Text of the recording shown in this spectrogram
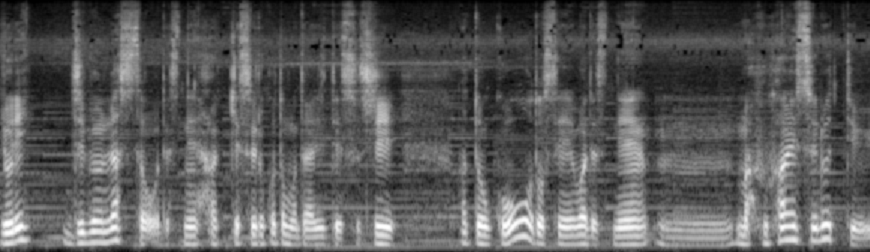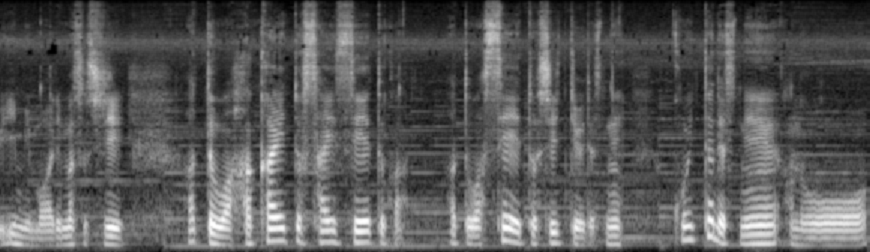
より自分らしさをですね発揮することも大事ですしあと五黄土星はですねうん、まあ、腐敗するっていう意味もありますしあとは破壊と再生とかあとは生と死っていうですねこういったですねあの、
